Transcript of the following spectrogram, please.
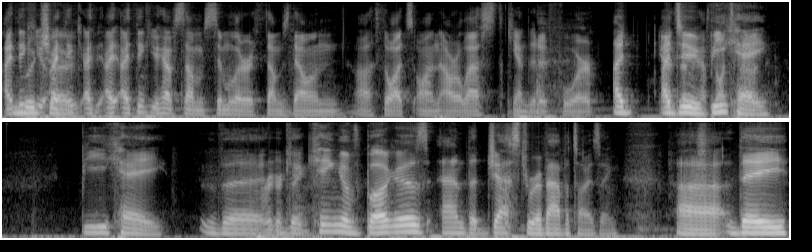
I think you, I think I, I- I think you have some similar thumbs down uh, thoughts on our last candidate for I I do. BK, BK, the Burger the King. king of burgers and the jester of advertising. Uh, they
